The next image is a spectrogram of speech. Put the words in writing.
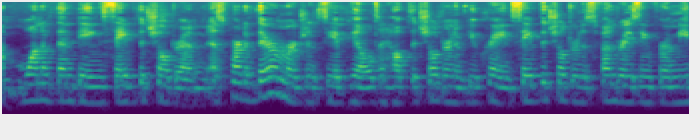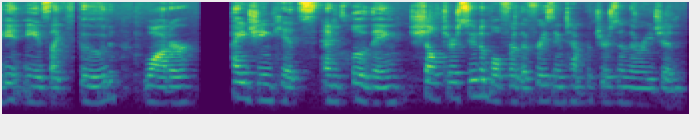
Um, one of them being Save the Children. As part of their emergency appeal to help the children of Ukraine, Save the Children is fundraising for immediate needs like food, water, hygiene kits, and clothing, shelter suitable for the freezing temperatures in the region.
